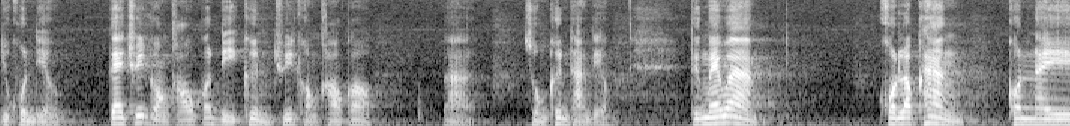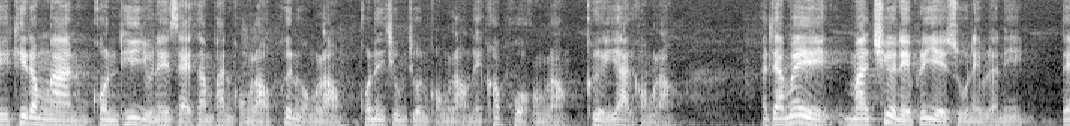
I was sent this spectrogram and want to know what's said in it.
อยู่คนเดียว แต่ชีวิตของเขาก็ดีขึ้นชีวิตของเขาก็สูงขึ้นทางเดียว ถึงแม้ว่าคนรอบข้างคนในที่ทำงานคนที่อยู่ในสายสัมพันธ์ของเราเพื่อนของเรา คนในชุมชนของเราในครอบครัวของเราเครือญาติของเรา อาจจะไม่มาเชื่อในพระเยซูในเวลานี้ แต่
